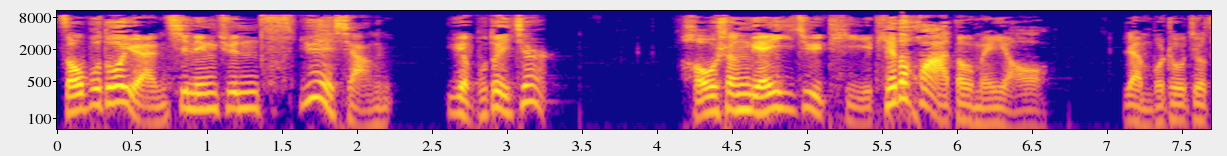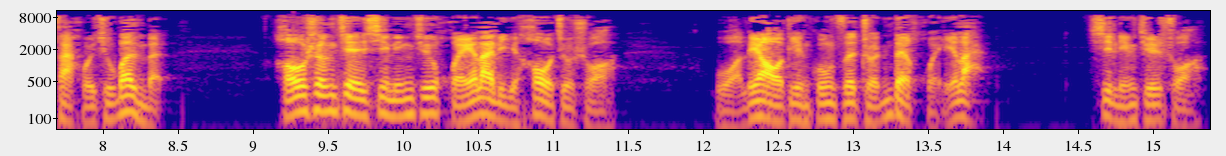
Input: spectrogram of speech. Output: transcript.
走不多远，信陵君越想越不对劲儿。侯生连一句体贴的话都没有，忍不住就再回去问问。侯生见信陵君回来了以后，就说：“我料定公子准得回来。”信陵君说：“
